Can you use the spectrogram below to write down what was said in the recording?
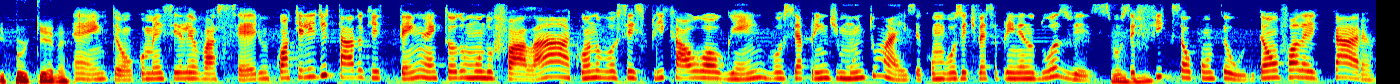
E por quê, né? É, então, eu comecei a levar a sério com aquele ditado que tem, né? Que todo mundo fala: ah, quando você explica algo a alguém, você aprende muito mais. É como se você estivesse aprendendo duas vezes. Você uhum. fixa o conteúdo. Então eu falei, cara,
